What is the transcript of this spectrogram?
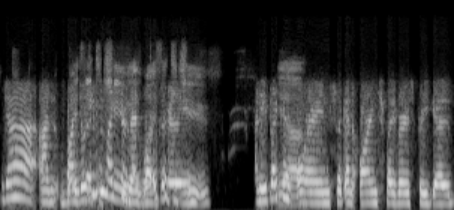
Yeah, and but I don't even like chew? the mint what ones is there to chew? I need like Yeah. an orange, like an orange flavor is pretty good.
